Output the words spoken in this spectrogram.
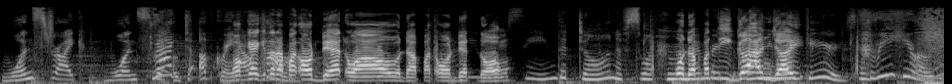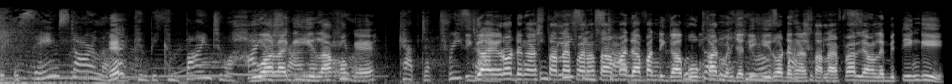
One strike, one strike to upgrade Oke, okay, kita dapat Odet. Wow, dapat Odet dong. Oh, dapat tiga anjay. Three heroes with the same star level eh? can be combined to a higher Dua lagi hilang, oke. Okay. Tiga hero dengan star level yang sama dapat digabungkan menjadi hero dengan star level yang lebih tinggi.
